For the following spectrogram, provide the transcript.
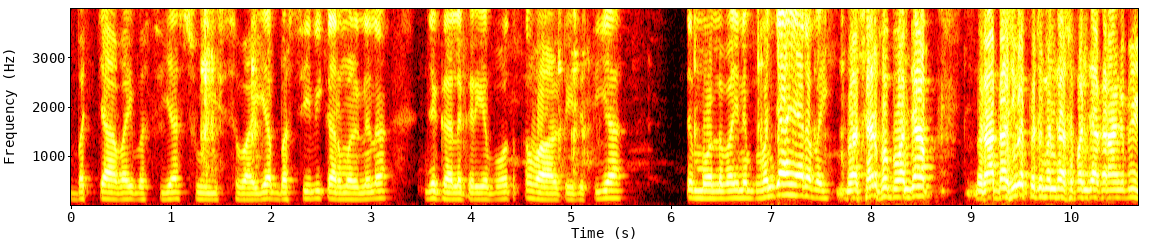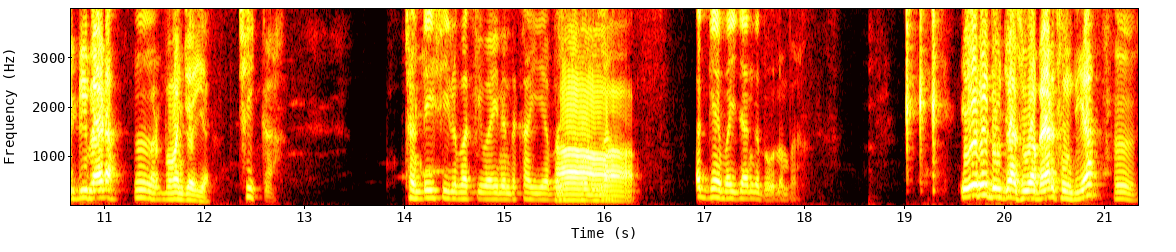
ਬੱਚਾ ਬਾਈ ਬੱਸੀ ਆ ਸੂਈ ਸਵਾਈ ਆ ਬੱਸੀ ਵੀ ਕਰਮ ਨੇ ਨਾ ਜੇ ਗੱਲ ਕਰੀਏ ਬਹੁਤ ਕੁਆਲਿਟੀ ਦਿੱਤੀ ਆ ਤੇ ਮੁੱਲ ਬਾਈ ਨੇ 52000 ਆ ਬਾਈ। ਬਸ ਸਿਰਫ 52 ਰਾਦਾ ਸੀਗਾ 55 56 ਕਰਾਂਗੇ ਵੀ ਏਡੀ ਬੈੜ ਪਰ 52 ਹੀ ਆ। ਠੀਕ ਆ। ਠੰਡੀ ਸੀਲ ਬਾਕੀ ਬਾਈ ਨੇ ਦਿਖਾਈ ਆ ਬਾਈ। ਹਾਂ। ਅੱਗੇ ਬਾਈ ਜੰਗ 2 ਨੰਬਰ। ਇਹ ਵੀ ਦੂਜਾ ਸੂਆ ਬੈੜ ਸੁੰਦੀ ਆ। ਹੂੰ।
